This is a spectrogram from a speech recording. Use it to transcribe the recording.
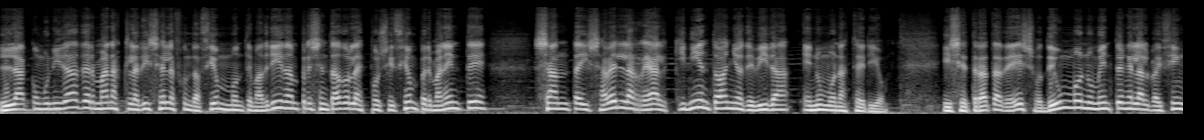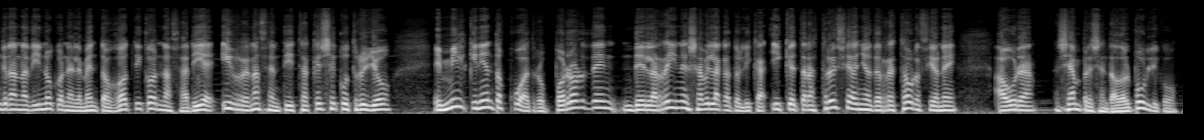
La comunidad de Hermanas Clarisas y la Fundación Montemadrid han presentado la exposición permanente Santa Isabel la Real, 500 años de vida en un monasterio. Y se trata de eso, de un monumento en el albaicín granadino con elementos góticos, nazaríes y renacentistas que se construyó en 1504 por orden de la reina Isabel la Católica y que tras 13 años de restauraciones ahora se han presentado al público.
